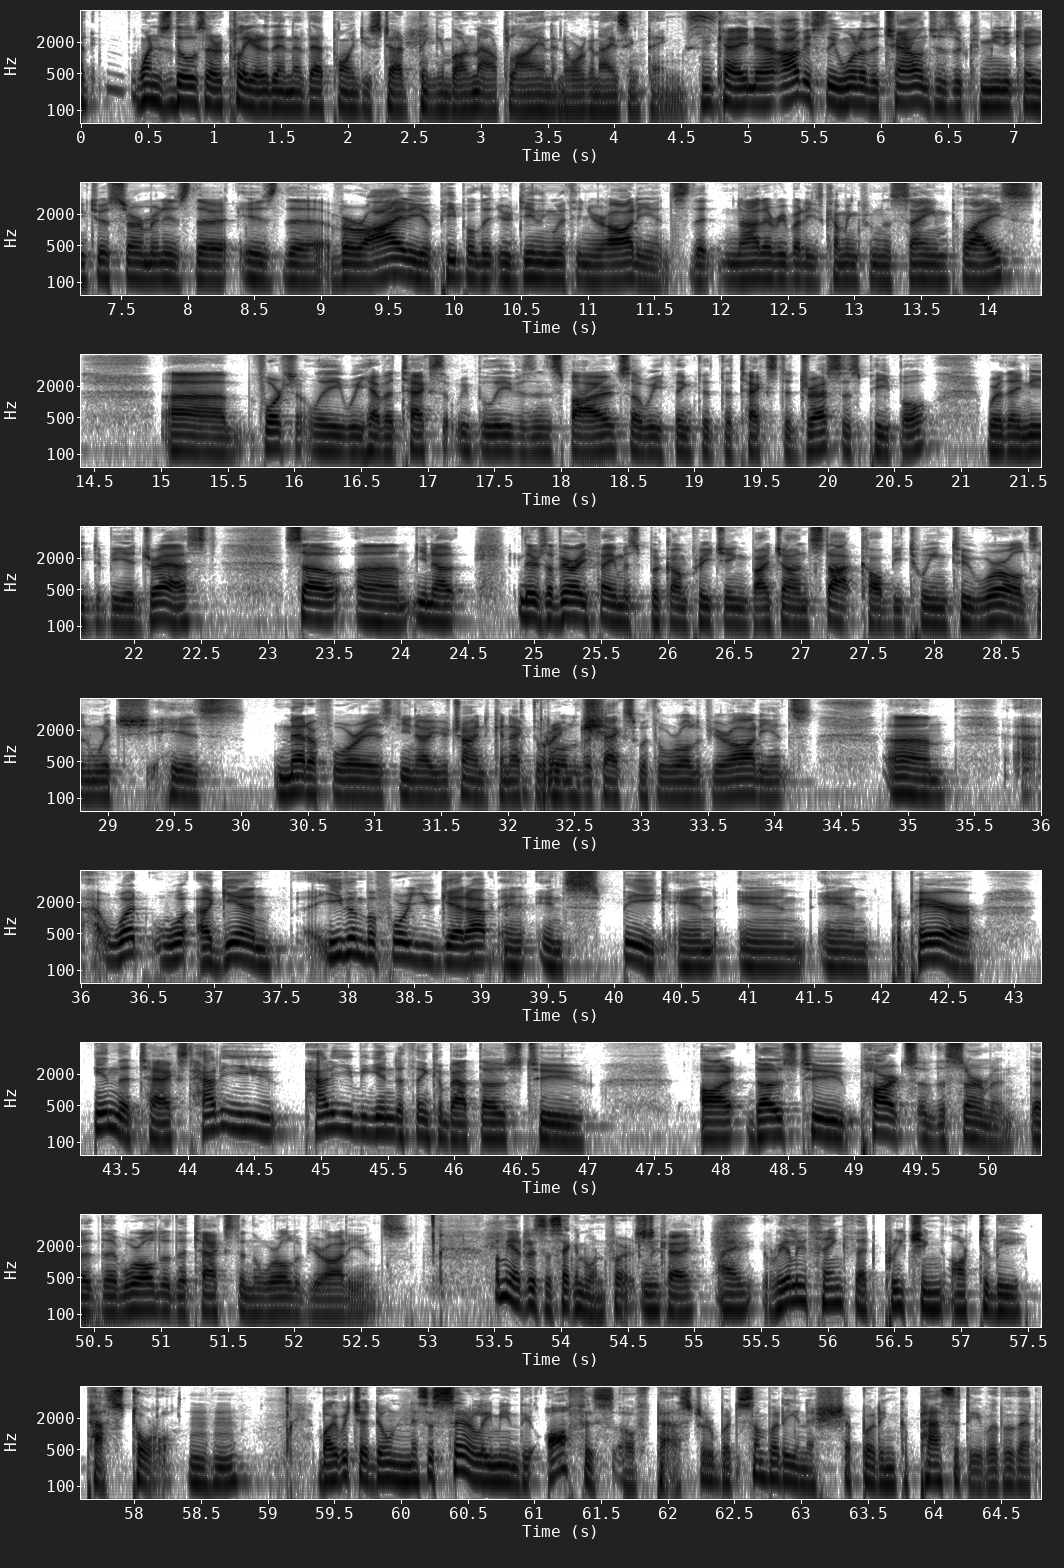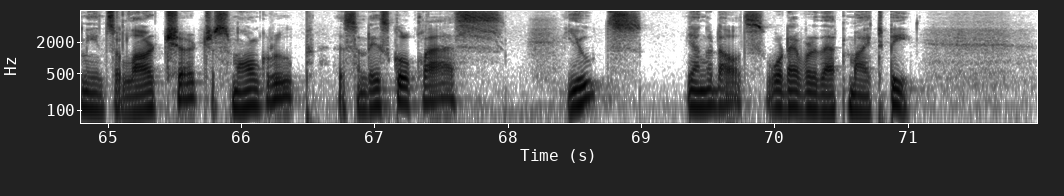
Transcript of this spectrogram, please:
at, once those are clear, then at that point you start thinking about an outline and organizing things. Okay. Now, obviously, one of the challenges of communicating to a sermon is the is the variety of people that you're dealing with in your audience. That not everybody's coming from the same place. Uh, fortunately, we have a text that we believe is inspired, so we think that the text addresses people where they need to be addressed. So, um, you know, there's a very famous book on preaching by John Stott called Between Two Worlds, in which his metaphor is, you know, you're trying to connect the Bridge. world of the text with the world of your audience. Um, uh, what, what, again? Even before you get up and, and speak and and and prepare in the text, how do you how do you begin to think about those two uh, those two parts of the sermon, the the world of the text and the world of your audience? Let me address the second one first. Okay. I really think that preaching ought to be pastoral. Mm-hmm. By which I don't necessarily mean the office of pastor, but somebody in a shepherding capacity, whether that means a large church, a small group, a Sunday school class, youths, young adults, whatever that might be.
